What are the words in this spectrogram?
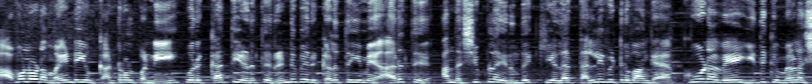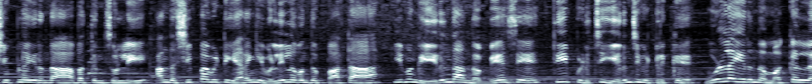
அவனோட மைண்டையும் கண்ட்ரோல் பண்ணி ஒரு கத்தி எடுத்து ரெண்டு பேரு கழுத்தையுமே அறுத்து அந்த ஷிப்ல இருந்து கீழே தள்ளி விட்டுருவாங்க. கூடவே இதுக்கு மேல ஷிப்ல இருந்த ஆபத்துன்னு சொல்லி அந்த ஷிப்பை விட்டு இறங்கி வெளியில வந்து பார்த்தா இவங்க இருந்த அந்த பேஸே தீப்பிடிச்சு எரிஞ்சுகிட்டு இருக்கு. உள்ள இருந்த மக்கள்ல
